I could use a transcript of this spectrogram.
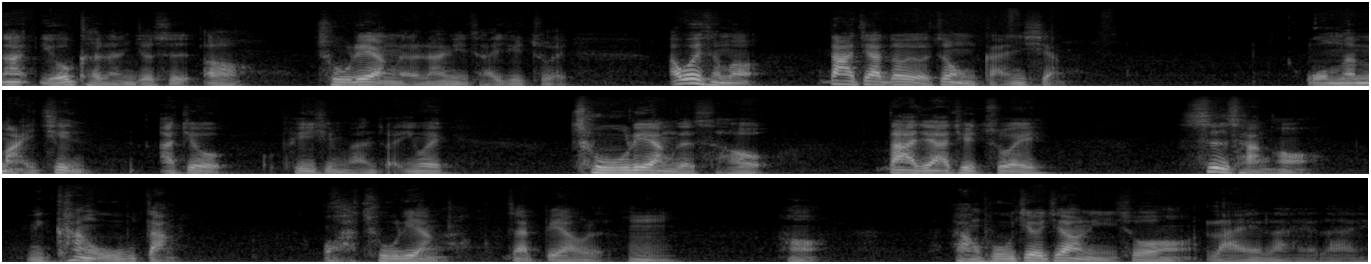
那有可能就是哦出量了，那你才去追，啊，为什么大家都有这种感想？我们买进啊就平行反转，因为出量的时候大家去追，市场哦，你看五档，哇出量啊在飙了，嗯，好，仿佛就叫你说哦来来来，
